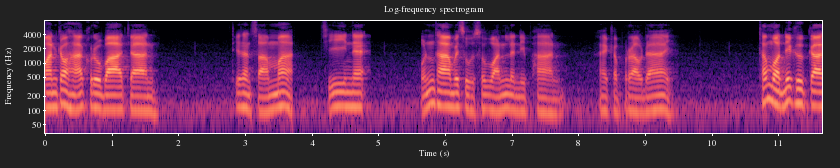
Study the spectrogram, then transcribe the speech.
มันก็หาครูบาอาจารย์ ที่ท่านสามารถชี้แนะ หนทางไปสู่สวรรค์และนิพพาน ให้กับเราได้ ทั้งหมดนี้คือการ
